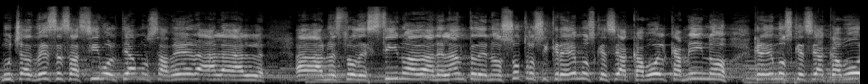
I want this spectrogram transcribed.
Muchas veces así volteamos a ver a, nuestro destino adelante de nosotros y creemos que se acabó el camino, creemos que se acabó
